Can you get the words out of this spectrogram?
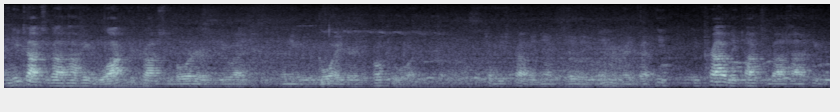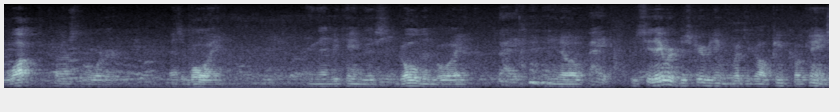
And he talks about how he walked across the border of the U.S. when he was a boy during the Contra War. So he's probably never illegal immigrant, but he, he proudly talks about how he walked across the border as a boy and then became this golden boy, Right, you know. right, You see, they were distributing what they call pink cocaine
